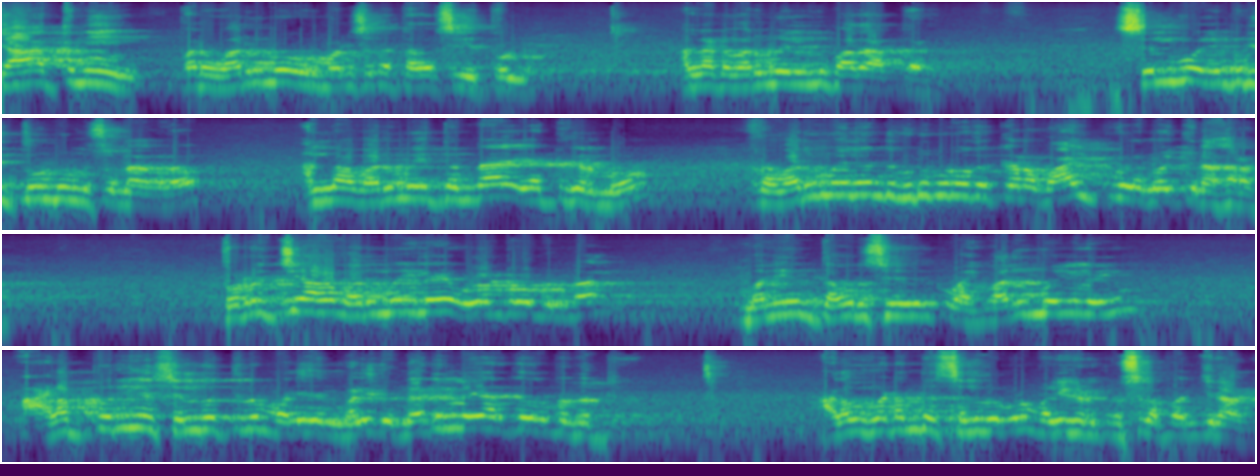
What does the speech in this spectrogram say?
ஜாத்தினி பர வறுமை ஒரு மனுஷனை தவறு செய்ய தூண்டும் அல்லாட்ட வறுமையிலிருந்து பாதுகாத்தாரு செல்வம் எப்படி தூண்டும்னு சொன்னாங்களோ அல்லா வறுமையை தந்தா ஏற்றுக்கிறோம் ஆனால் வறுமையிலிருந்து விடுபடுவதற்கான வாய்ப்புகளை நோக்கி நகரம் தொடர்ச்சியாக வறுமையிலே உழன்றோம் என்றால் மனிதன் தவறு செய்வதற்கு வாய் வறுமையிலையும் அளப்பரிய செல்வத்திலும் மனிதன் மனிதன் நடுநிலையாக இருக்கிறது ரொம்ப பெற்று. அளவு கடந்த செல்வங்களும் வழிகெடுக்கும் சில பஞ்சினாங்க.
